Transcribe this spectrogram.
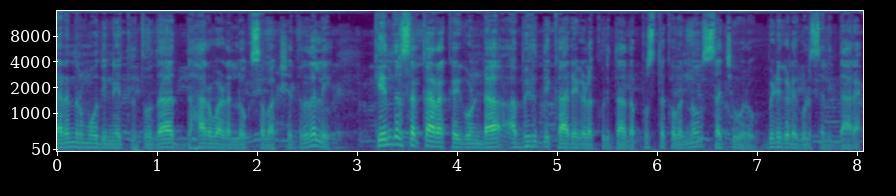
ನರೇಂದ್ರ ಮೋದಿ ನೇತೃತ್ವದ ಧಾರವಾಡ ಲೋಕಸಭಾ ಕ್ಷೇತ್ರದಲ್ಲಿ ಕೇಂದ್ರ ಸರ್ಕಾರ ಕೈಗೊಂಡ ಅಭಿವೃದ್ಧಿ ಕಾರ್ಯಗಳ ಕುರಿತಾದ ಪುಸ್ತಕವನ್ನು ಸಚಿವರು ಬಿಡುಗಡೆಗೊಳಿಸಲಿದ್ದಾರೆ.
